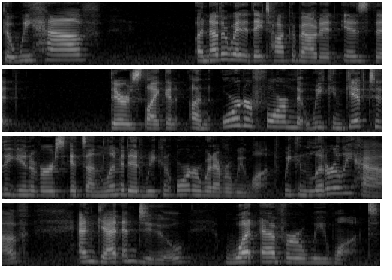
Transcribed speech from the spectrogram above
That we have another way that they talk about it is that there's like an, an order form that we can give to the universe. It's unlimited. We can order whatever we want. We can literally have and get and do whatever we want.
